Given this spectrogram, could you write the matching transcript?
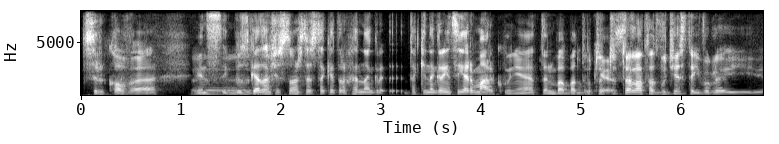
cyrkowe, więc jakby Eee. zgadzam się z tym, że to jest takie trochę na, takie na granicy jarmarku, nie? Ten No Babadook to, to jest. te lata 20 i w ogóle i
